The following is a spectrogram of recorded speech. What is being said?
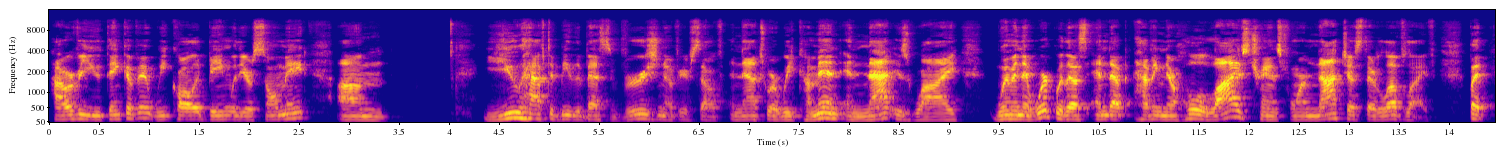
however you think of it. We call it being with your soulmate. Um, you have to be the best version of yourself. And that's where we come in. And that is why women that work with us end up having their whole lives transformed, not just their love life. But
